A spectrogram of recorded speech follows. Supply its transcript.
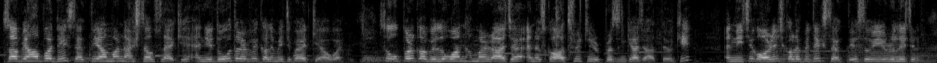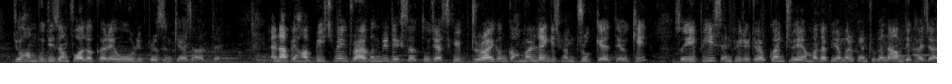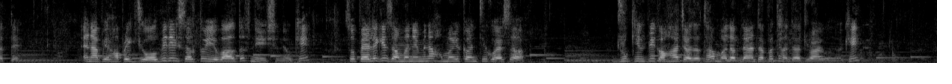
सो आप यहाँ पर देख सकते हैं हमारा नेशनल फ्लैग है एंड ये दो तरह के कलर में डिवाइड किया हुआ है। सो so, ऊपर का विलो वन हमारा राजा एंड उसका अथॉरिटी रिप्रेजेंट किया जाता है ओके एंड नीचे का ऑरेंज कलर भी देख सकते हैं। सो so, ये रिलीजन जो हम बुद्धिज्म फॉलो करें वो रिप्रेजेंट किया जाता है। एंड आप यहाँ बीच में एक ड्रैगन भी देख सकते हो जैसे कि ड्रैगन को हमारे लैंग्वेज में हम ड्रुक कहते हैं ओके सो ये peace and purity of country है मतलब ये हमारे कंट्री का नाम दिखाया जाता है। एंड आप यहाँ पर एक जॉल भी देख सकते हो ये वाल्थ ऑफ़ नेशन है ओके सो पहले के ज़माने में ना हमारी कंट्री को ऐसा ड्रू किल भी कहा जाता था मतलब land of thunder dragon okay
